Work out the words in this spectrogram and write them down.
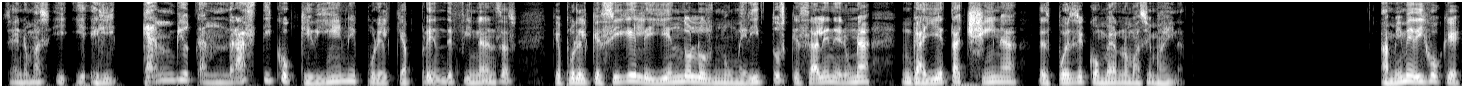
O sea, nomás, y, el cambio tan drástico que viene por el que aprende finanzas, que por el que sigue leyendo los numeritos que salen en una galleta china después de comer, nomás imagínate. A mí me dijo que,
